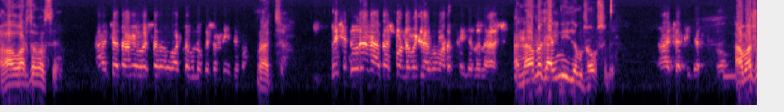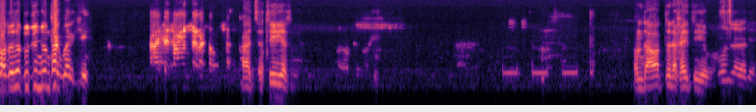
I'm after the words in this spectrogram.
হ্যাঁ হোয়াটসঅ্যাপ আছে। আচ্ছা তো আমি হোয়াটসঅ্যাপ লোকেশন দিয়ে দেবো আচ্ছা। বেশি দূরে না দশ পনেরো মিনিট লাগবে থেকে গেলে না আমরা গাড়ি নিয়ে যাব সমস্যা নেই। আচ্ছা ঠিক আছে। আমার সদস্য দু তিনজন থাকবে আর কি? আচ্ছা সমস্যা না সমস্যা আচ্ছা ঠিক আছে। দাওয়াত তো দেখাইতে যাব কোন জায়গা দিয়ে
